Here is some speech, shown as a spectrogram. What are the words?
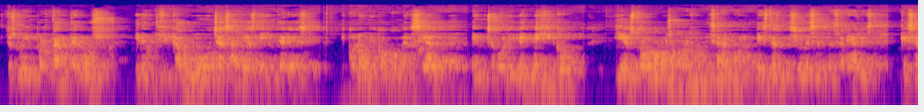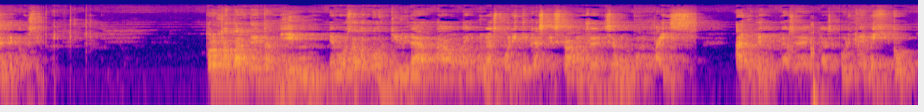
Esto es muy importante, hemos identificado muchas áreas de interés económico, comercial entre Bolivia y México y esto lo vamos a profundizar con estas misiones empresariales que se han de constituir. Por otra parte, también hemos dado continuidad a algunas políticas que estábamos realizando como país ante la, República de México,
